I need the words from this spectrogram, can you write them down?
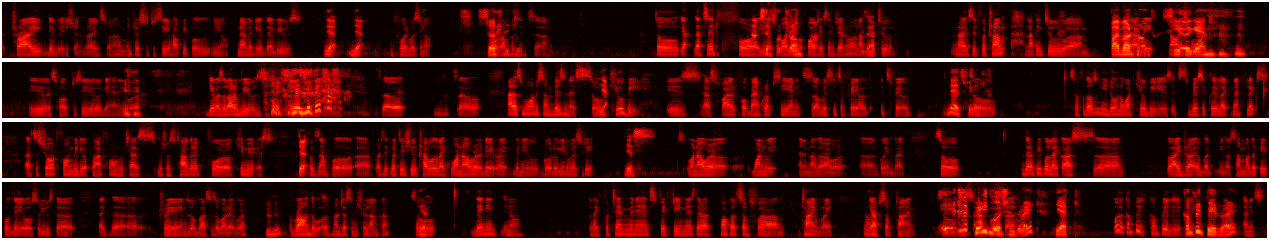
a tri division, right? So I'm interested to see how people you know navigate their views. Yeah. Yeah. Before it was you know Certainly. opposites. Um, so yeah, that's it for That's it for politics politics in general. Nothing Exactly. to. That's it for Trump. Nothing to. Um, Bye bye, Trump. See you again. see you. Let's hope to see you again. You were, gave us a lot of views. so, so now let's move on to some business. So Yeah. Quibi is has filed for bankruptcy, and it's obviously it's a failed. It's failed. yeah, it's failed. So, so for those of you who don't know what Quibi is, it's basically like Netflix. Uh, it's a short form video platform which has which was targeted for commuters. Yeah. For example, uh, Ratish, you travel like one hour a day, right? When you go to university, yes. one hour uh, one way and another hour uh, going back. So there are people like us. Um, well, I drive, but you know, some other people they also use the like the trains or buses or whatever Mhm. around the world, not just in Sri Lanka. So Yeah. they need, you know, like for ten minutes, fifteen minutes. There are pockets of um, time, right? Oh. Gaps of time. So it is a paid version, uh, right? Yet. Oh, complete, completely, paid. Complete paid, right? and it's,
